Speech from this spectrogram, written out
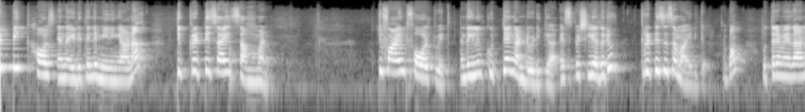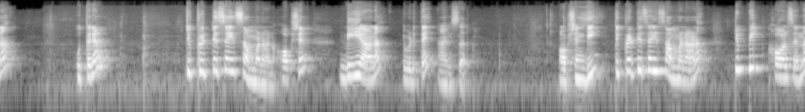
to pick holes എന്ന എഡിത്തിന്റെ മീനിങ് ആണ് to criticise someone to find fault with എന്തെങ്കിലും കുറ്റം കണ്ടുപിടിക്കുക എസ്പെഷ്യലി അതൊരു ക്രിറ്റിസിസം ആയിരിക്കും. അപ്പം ഉത്തരം ഏതാണ്? ഉത്തരം ടു ക്രിട്ടിസൈസ് സമ്മൺ ആണ്. ഓപ്ഷൻ ഡി ആണ് ഇവിടുത്തെ answer option D to criticise ആണ്. ടു പിക്ക് ഹോൾസ് എന്ന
